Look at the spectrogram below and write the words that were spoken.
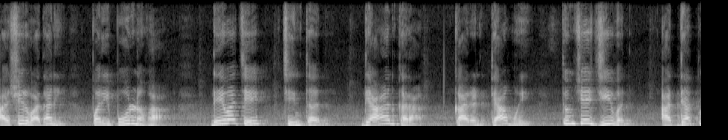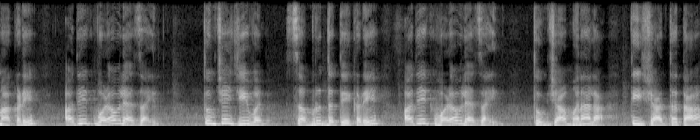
आशीर्वादाने परिपूर्ण व्हा. देवाचे चिंतन ध्यान करा कारण त्यामुळे तुमचे जीवन अध्यात्माकडे अधिक वळवल्या जाईल. तुमचे जीवन समृद्धतेकडे अधिक वळवल्या जाईल. तुमच्या मनाला ती शांतता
